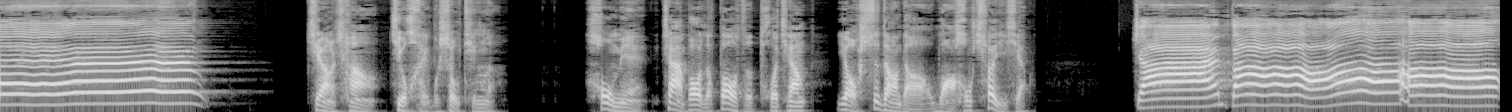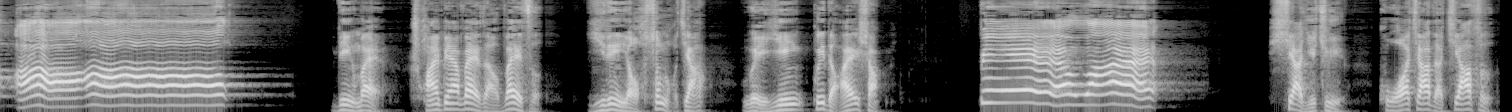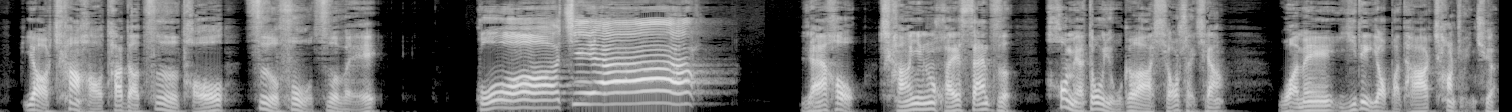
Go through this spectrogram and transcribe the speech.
这样唱就很不受听了。后面战报的报字拖腔要适当的往后撤一下。战报。另外，船边外的“外”字一定要松老家，尾音归到“哀”上。边外，下一句国家的“家”字要唱好它的字头、字腹、字尾。国家，然后“常应怀”三字。后面都有个小甩腔，我们一定要把它唱准确。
